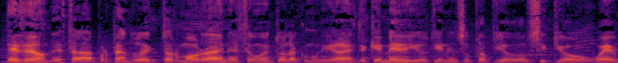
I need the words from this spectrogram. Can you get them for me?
¿Desde dónde está aportando Héctor Mora en este momento a la comunidad? ¿Desde qué medio tiene su propio sitio web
